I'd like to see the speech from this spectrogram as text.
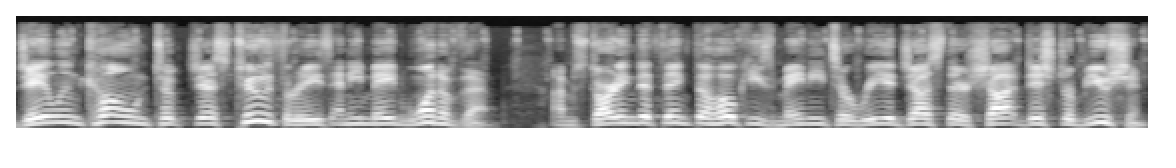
Jalen Cone took just two threes and he made one of them. I'm starting to think the Hokies may need to readjust their shot distribution.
